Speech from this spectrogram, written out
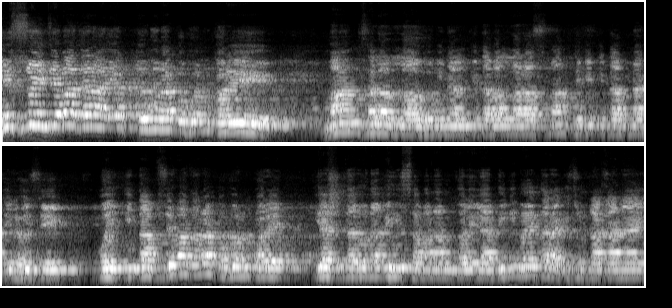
নিশ্চয়ই যেবা যারা ইয়াকতুমুনা গোপন করে মান সালাল্লাহু মিনাল কিতাব, আল্লাহর আসমান থেকে কিতাব নাজিল হইছে। ওই কিতাব যেবা যারা গোপন করে ইয়াশদারুনা বিহি সামানান কলিলা, বিনিময়ে তারা কিছু টাকা নেয়।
